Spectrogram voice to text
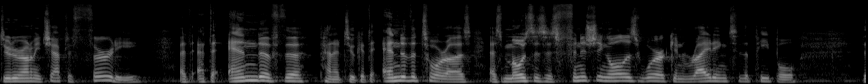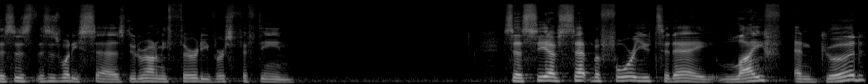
Deuteronomy chapter 30, at, at the end of the Pentateuch, at the end of the Torah, as, as Moses is finishing all his work and writing to the people, this is, this is what he says Deuteronomy 30, verse 15. He says, See, I've set before you today life and good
